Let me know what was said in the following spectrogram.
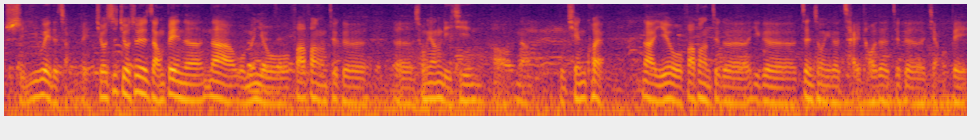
十一位的长辈。九十九岁的长辈呢，那我们有发放这个呃重阳礼金，好，那五千块，那也有发放这个一个赠送一个彩陶的这个奖杯。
